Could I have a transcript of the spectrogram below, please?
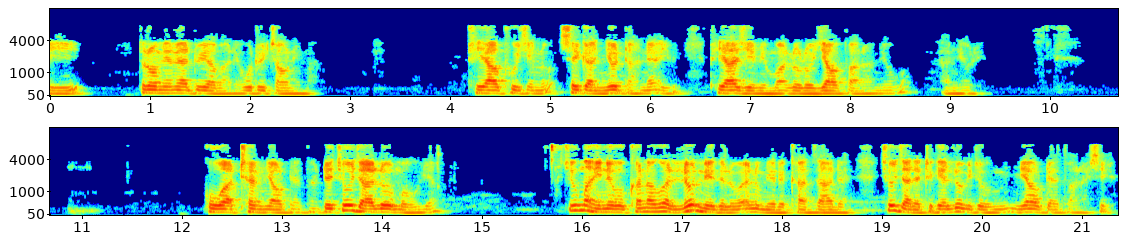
ဒီတော်တော်များများတွေ့ရပါတယ်ဝတ္ထုချောင်းတွေမှာ ဖျားဖူးခြင်းလို့စိတ်ကညွတ်တာနဲ့ဖျားရှင်မျိုးမှာလိုလိုရောက်သွားတာမျိုးပေါ့အဲမျိုးတွေကိုကထက်မြောက်တယ်တချို့ကြလို့မဟုတ်ရကျူးမိုင်းတွေကိုခန္ဓာကလွတ်နေတယ်လို့အဲ့လိုမျိုးတွေခံစားတယ်ချို့ကြတယ်တကယ်လွတ်ပြီးတော့မြောက်တက်သွားတာရှိတယ်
